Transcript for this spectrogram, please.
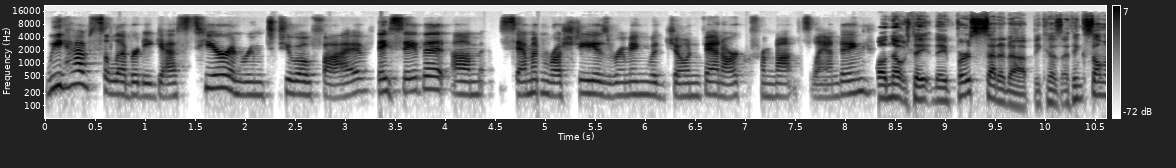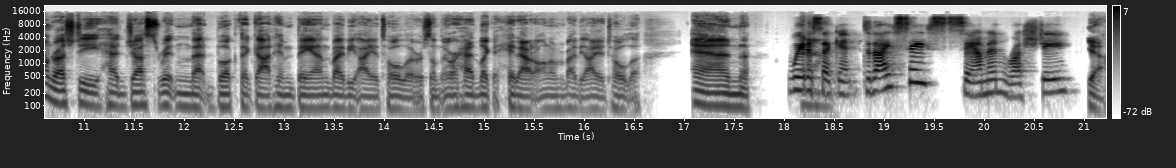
We have celebrity guests here in room 205. They say that um, Salmon Rushdie is rooming with Joan Van Ark from Knots Landing. Well, no, they they first set it up because I think Salman Rushdie had just written that book that got him banned by the Ayatollah or something, or had like a hit out on him by the Ayatollah. And Wait a second. Did I say Salmon Rushdie? yeah,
